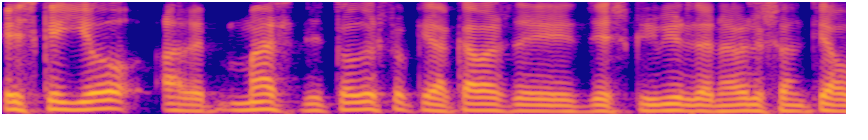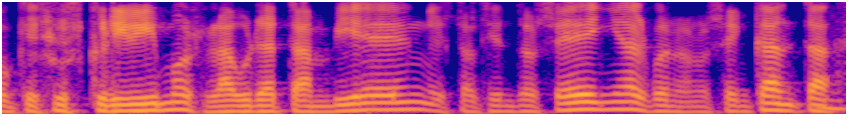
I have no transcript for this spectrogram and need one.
Es que yo, además de todo esto que acabas de, escribir de Anabel Santiago, que suscribimos, Laura también, está haciendo señas, bueno, nos encanta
